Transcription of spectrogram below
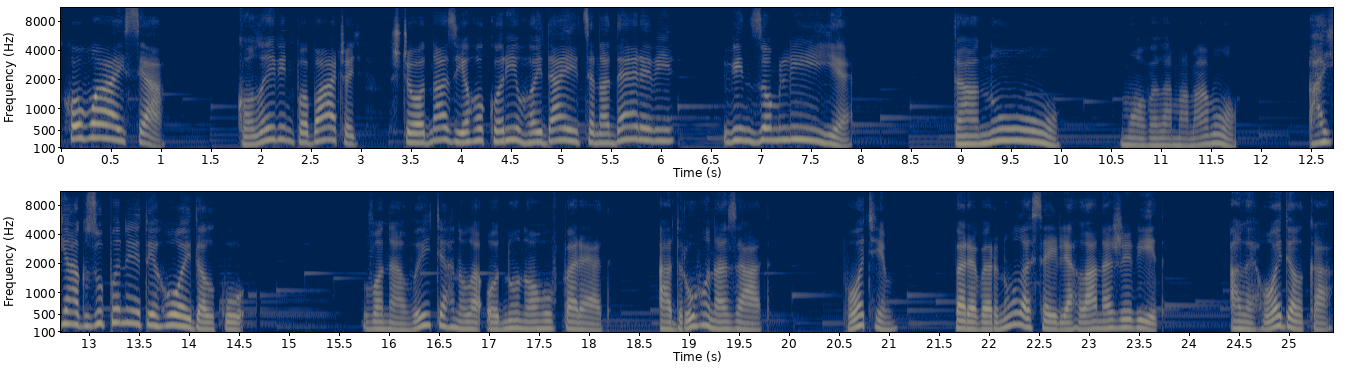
ховайся. Коли він побачить, що одна з його корів гойдається на дереві, він зомліє. Та ну, мовила мама му. А як зупинити гойдалку? Вона витягнула одну ногу вперед, а другу назад. Потім перевернулася і лягла на живіт, але гойдалка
